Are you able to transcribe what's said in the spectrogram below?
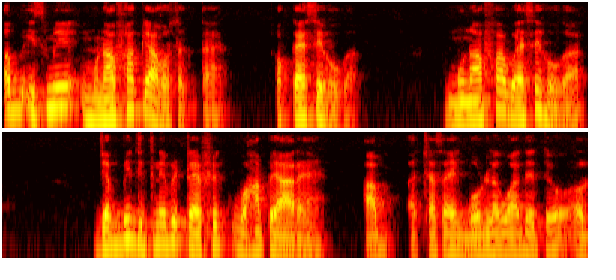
अब इसमें मुनाफा क्या हो सकता है और कैसे होगा? मुनाफा वैसे होगा जब भी जितने भी ट्रैफ़िक वहाँ पे आ रहे हैं, आप अच्छा सा एक बोर्ड लगवा देते हो और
